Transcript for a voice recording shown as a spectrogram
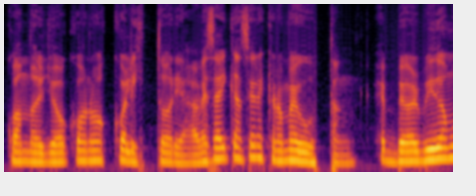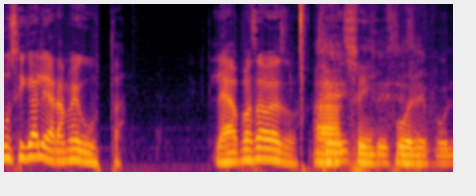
cuando yo conozco la historia. A veces hay canciones que no me gustan. Eh, Veo el video musical y ahora me gusta. ¿Les ha pasado eso? Ah, sí, sí, sí, full. sí, full.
